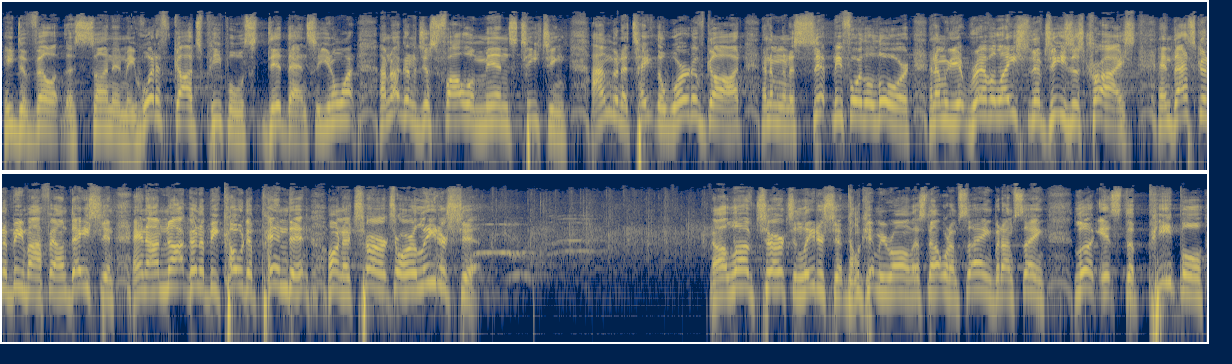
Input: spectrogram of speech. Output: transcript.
He developed the Son in me. What if God's people did that and say, you know what? I'm not going to just follow men's teaching. I'm going to take the Word of God and I'm going to sit before the Lord and I'm going to get revelation of Jesus Christ. And that's going to be my foundation. And I'm not going to be codependent on a church or a leadership. Now, I love church and leadership. Don't get me wrong. That's not what I'm saying. But I'm saying, look, it's the people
